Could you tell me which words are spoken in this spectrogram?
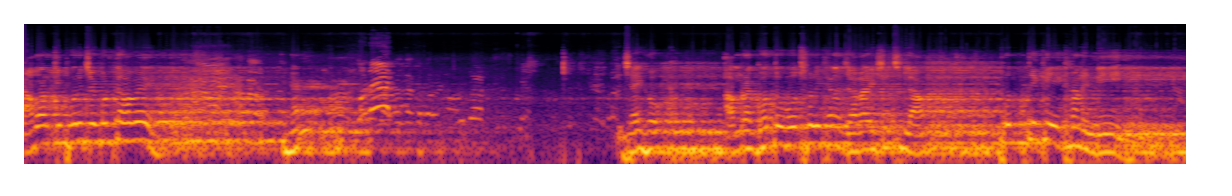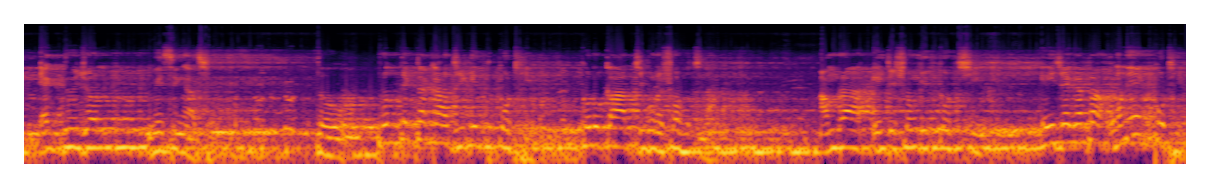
আবার কি পরিচয় করতে হবে? হ্যাঁ? যাই হোক আমরা গত বছর এখানে যারা এসেছিলাম প্রত্যেকে এখানে নেই। এক দুইজন মিসিং আছে। তো প্রত্যেকটা কাজই কিন্তু কঠিন। কোনো কাজ জীবনে সহজ না। আমরা এই যে সংগীত করছি এই জায়গাটা অনেক কঠিন।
